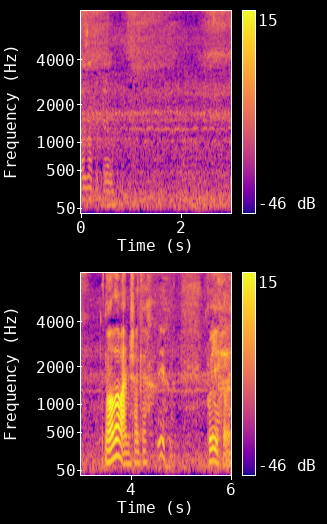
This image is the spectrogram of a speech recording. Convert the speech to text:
Все затопило. Ну давай. Поїхали. Поїхали.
